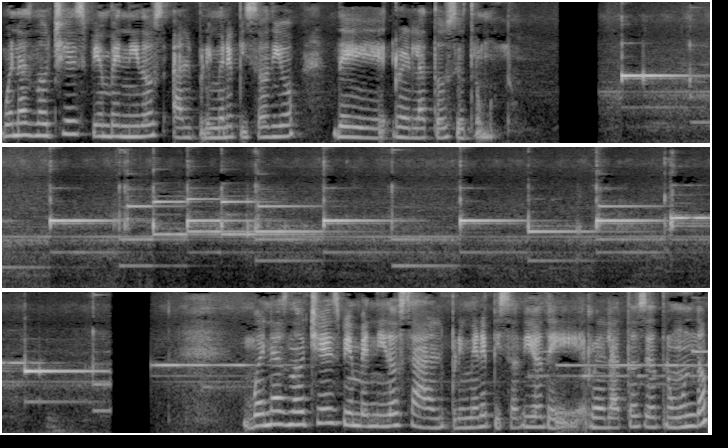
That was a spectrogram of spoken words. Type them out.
Buenas noches, bienvenidos al primer episodio de Relatos de otro mundo. Buenas noches, bienvenidos al primer episodio de Relatos de otro mundo.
